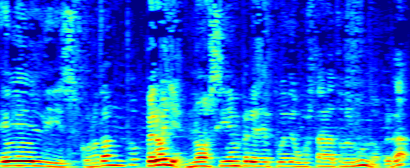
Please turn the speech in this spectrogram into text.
El disco no tanto. Pero oye, no siempre se puede gustar a todo el mundo, ¿verdad?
